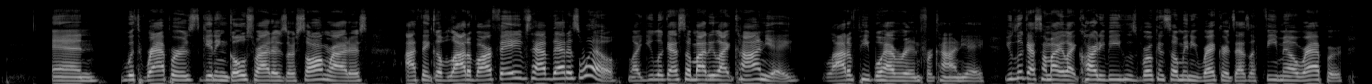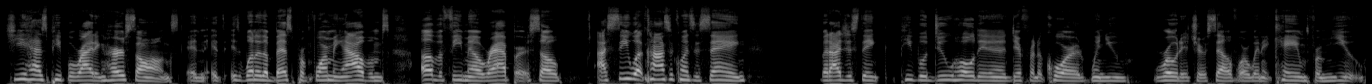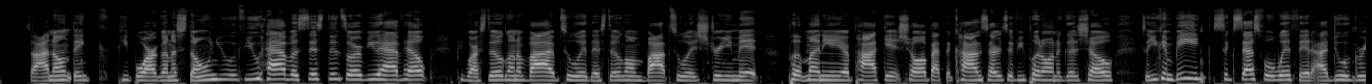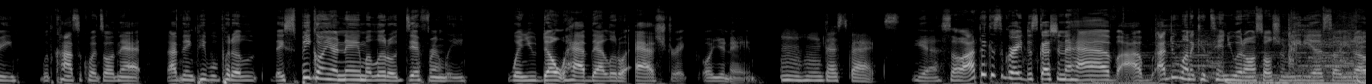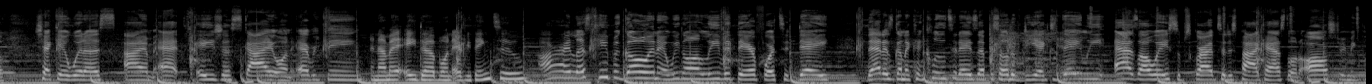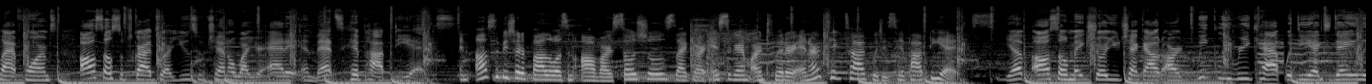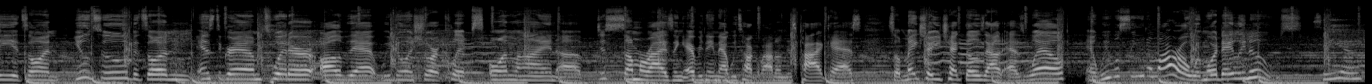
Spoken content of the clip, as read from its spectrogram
And with rappers getting ghostwriters or songwriters, I think a lot of our faves have that as well. Like you look at somebody like Kanye. A lot of people have written for Kanye. You look at somebody like Cardi B, who's broken so many records as a female rapper. She has people writing her songs, and it's one of the best performing albums of a female rapper. So I see what Consequence is saying but I just think people do hold it in a different accord when you wrote it yourself or when it came from you. So I don't think people are gonna stone you if you have assistance or if you have help. People are still gonna vibe to it. They're still gonna bop to it, stream it, put money in your pocket, show up at the concerts if you put on a good show. So you can be successful with it. I do agree with consequence on that. I think people put a they speak on your name a little differently when you don't have that little asterisk on your name. Mm-hmm, that's facts. Yeah, so I think it's a great discussion to have. I, I do want to continue it on social media, so you know, check in with us. I am at Asia Sky on everything, and I'm at A Dub on everything too. All right, let's keep it going, and we're gonna leave it there for today. That is gonna conclude today's episode of DX Daily. As always, subscribe to this podcast on all streaming platforms. Also, subscribe to our YouTube channel while you're at it, and that's Hip Hop DX. And also be sure to follow us on all of our socials, like our Instagram, our Twitter, and our TikTok, which is Hip Hop DX. Yep. Also, make sure you check out our weekly recap with DX Daily. It's on YouTube, it's on Instagram, Twitter, all of that. We're doing short clips online, uh, just summarizing everything that we talk about on this podcast. So make sure you check those out as well. And we will see you tomorrow with more daily news. See ya.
